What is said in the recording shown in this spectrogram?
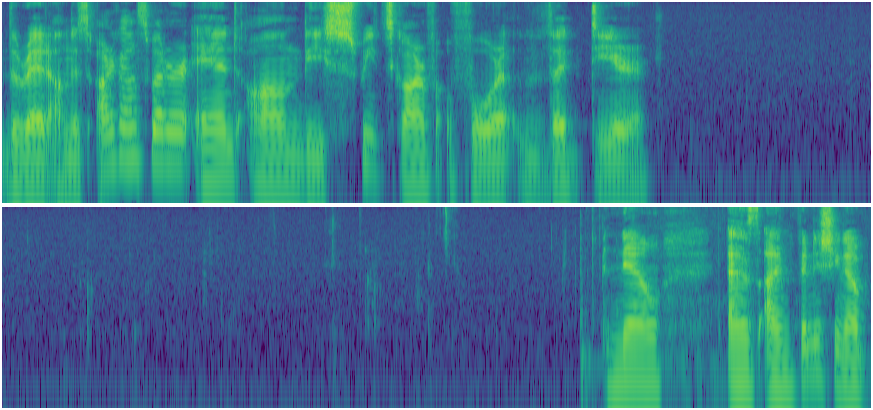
the red on this Argyle sweater and on the sweet scarf for the deer. Now, as I'm finishing up,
